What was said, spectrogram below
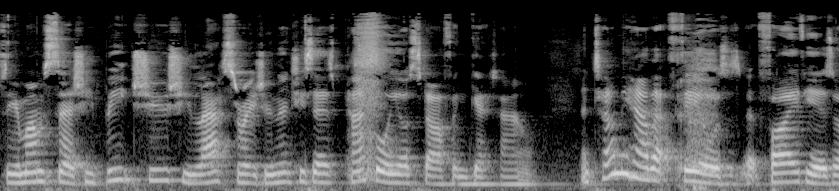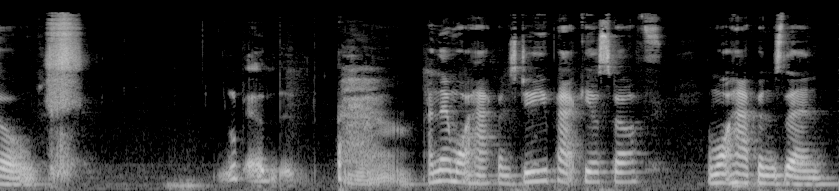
So your mum says she beats you, she lacerates you, and then she says, pack all your stuff and get out. And tell me how that feels at five years old. Wow. And then what happens? Do you pack your stuff? And what happens then?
